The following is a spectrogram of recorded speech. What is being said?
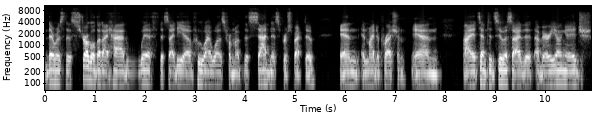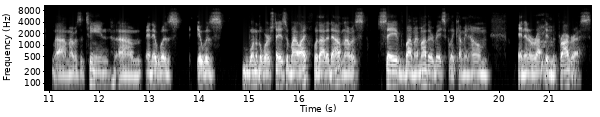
there was this struggle that I had with this idea of who I was from a, this sadness perspective and and my depression. And I attempted suicide at a very young age. Um, I was a teen, um, and it was it was one of the worst days of my life, without a doubt. And I was saved by my mother, basically coming home and interrupting the progress.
